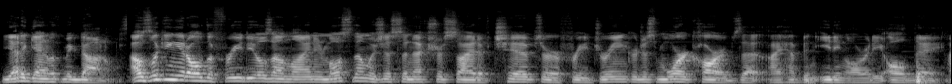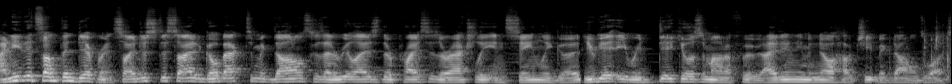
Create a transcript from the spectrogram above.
yet again with McDonald's. I was looking at all the free deals online and most of them was just an extra side of chips or a free drink or just more carbs that I have been eating already all day. I needed something different, so I just decided to go back to McDonald's because I realized their prices are actually insanely good. You get a ridiculous amount of food. I didn't even know how cheap McDonald's was.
